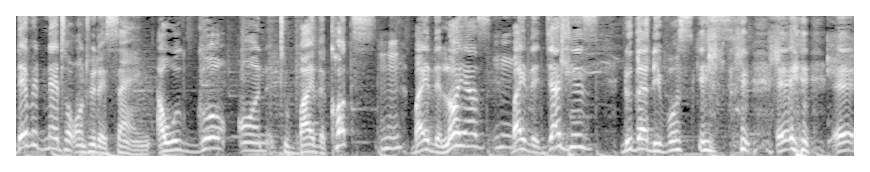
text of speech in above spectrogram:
David Neto on Twitter is saying, I will go on to buy the courts, Mm-hmm. buy the lawyers, buy the judges, do the divorce case eh, eh,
